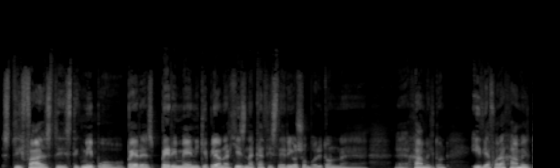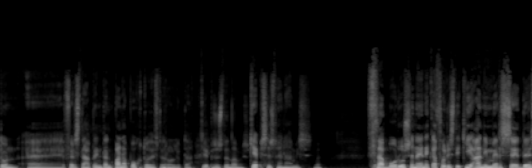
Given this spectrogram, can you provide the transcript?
στη, φάση, στη στιγμή που ο Πέρες περιμένει και πλέον αρχίζει να καθυστερεί όσο μπορεί τον ε, ε, Χάμιλτον, η διαφορά Χάμιλτον ε, Verstappen ήταν πάνω από 8 δευτερόλεπτα. Και έπεσε στο 1,5. Και έπεσε στο 1,5. Ναι. Θα μπορούσε να είναι καθοριστική αν οι Mercedes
